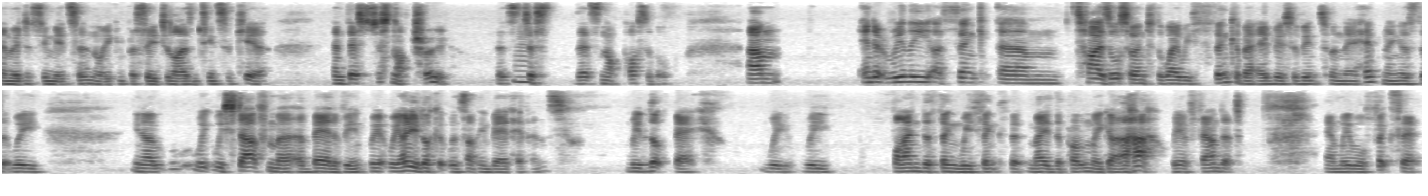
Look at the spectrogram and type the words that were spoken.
emergency medicine or you can proceduralize intensive care. And that's just not true. It's mm. just, that's not possible. Um, and it really, I think, um, ties also into the way we think about adverse events when they're happening is that we, you know, we, we start from a, a bad event. We, we only look at when something bad happens. We look back. We, we find the thing we think that made the problem. We go, aha, we have found it. And we will fix that,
